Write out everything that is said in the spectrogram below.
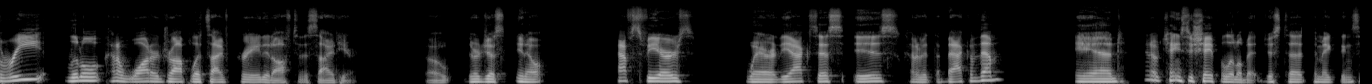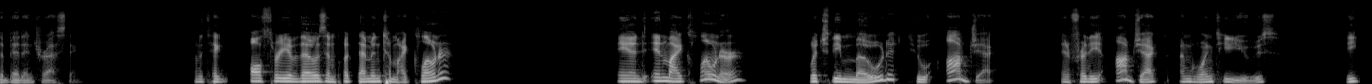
three little kind of water droplets I've created off to the side here. So they're just, you know, half spheres where the axis is kind of at the back of them and, you know, change the shape a little bit just to, to make things a bit interesting. I'm going to take all three of those and put them into my cloner. And in my cloner, switch the mode to object. And for the object, I'm going to use the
